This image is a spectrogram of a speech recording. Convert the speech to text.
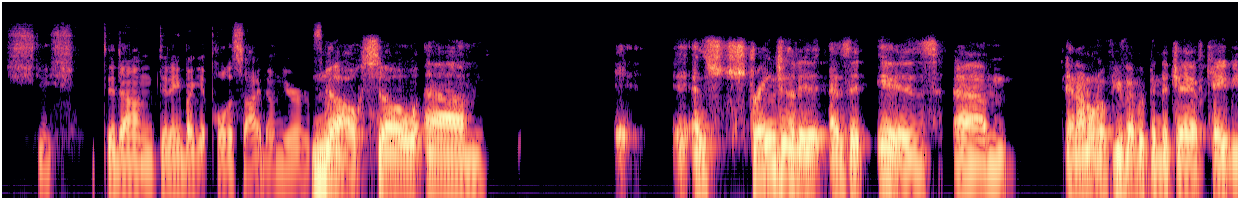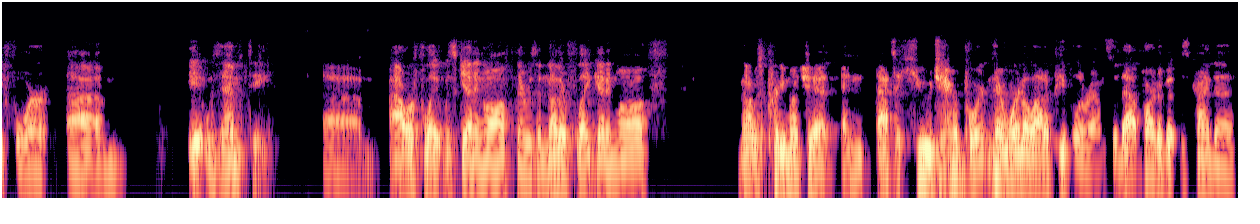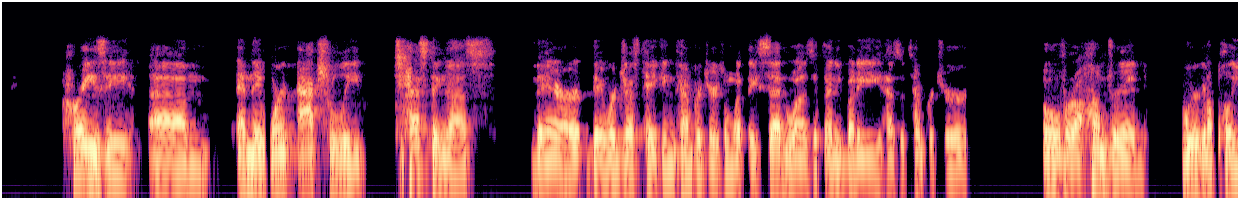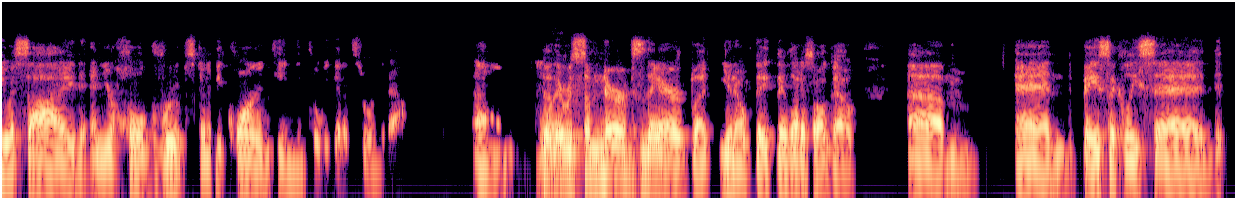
Sheesh. Did um did anybody get pulled aside on your? Flight? No. So um, it, as strange as it is, as it is, um, and I don't know if you've ever been to JFK before. Um, it was empty. Um, our flight was getting off. There was another flight getting off that was pretty much it. And that's a huge airport, and there weren't a lot of people around. So that part of it was kind of crazy. Um, and they weren't actually testing us there. They were just taking temperatures. And what they said was if anybody has a temperature over 100, we're going to pull you aside, and your whole group's going to be quarantined until we get it sorted out. Um, so there was some nerves there, but you know they they let us all go, um, and basically said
